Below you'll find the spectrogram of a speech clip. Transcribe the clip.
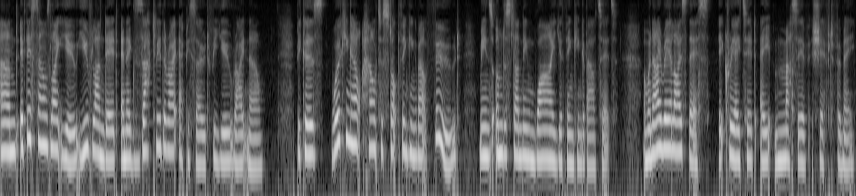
And if this sounds like you, you've landed in exactly the right episode for you right now. Because working out how to stop thinking about food means understanding why you're thinking about it. And when I realised this, it created a massive shift for me.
